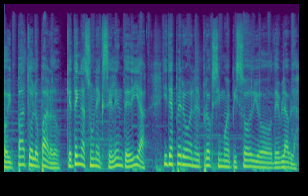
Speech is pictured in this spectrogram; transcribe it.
Soy Pato Lopardo, que tengas un excelente día y te espero en el próximo episodio de Bla Bla.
